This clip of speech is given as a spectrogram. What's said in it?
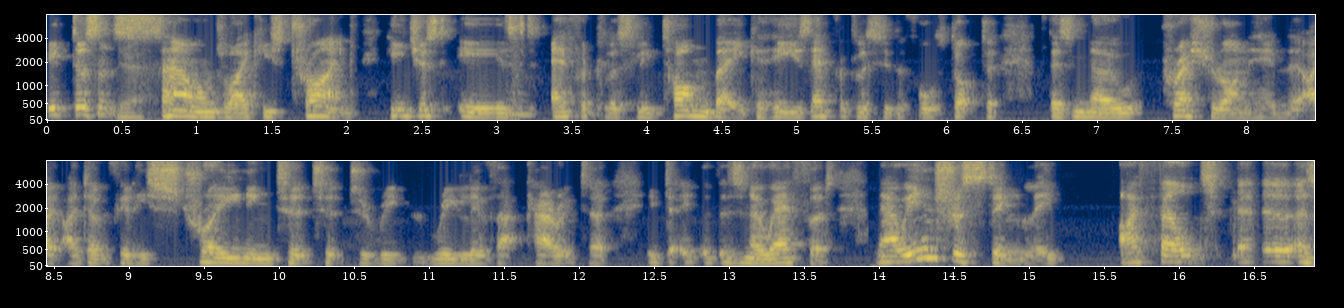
It doesn't yeah. sound like he's trying. He just is mm. effortlessly Tom Baker. He is effortlessly the Fourth Doctor. There's no pressure pressure on him. I, I don't feel he's straining to to, to re- relive that character. It, it, there's no effort. Now, interestingly, I felt uh, as,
